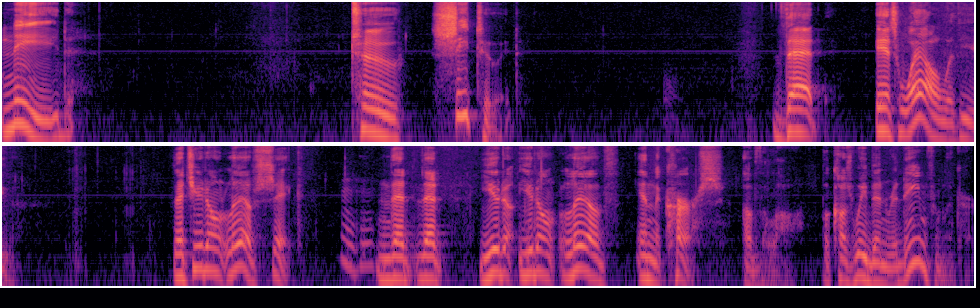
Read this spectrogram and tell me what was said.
need to see to it that it's well with you, that you don't live sick, mm-hmm. that, that you, don't, you don't live in the curse of the law because we've been redeemed from the curse.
